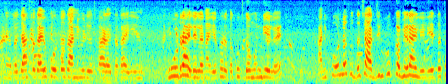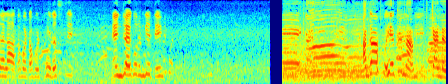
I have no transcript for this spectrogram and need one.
आणि आता जास्त काही फोटोज आणि व्हिडिओज काढायचा काही मूड राहिलेला नाहीये. खरं तर खूप दमून गेलोय. आणि फोनला सुद्धा चार्जिंग खूप कमी राहिलेली आहे. तर चला आता फटाफट थोडस एन्जॉय करून घेते. अगं हे कर ना कॅन्डल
